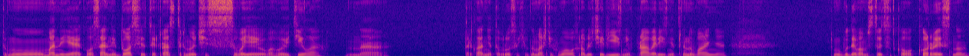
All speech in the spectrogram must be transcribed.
Тому в мене є колосальний досвід, якраз тренуючись своєю вагою тіла на перекладні та брусах і в домашніх умовах, роблячи різні вправи, різні тренування. Тому буде вам 100% корисно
